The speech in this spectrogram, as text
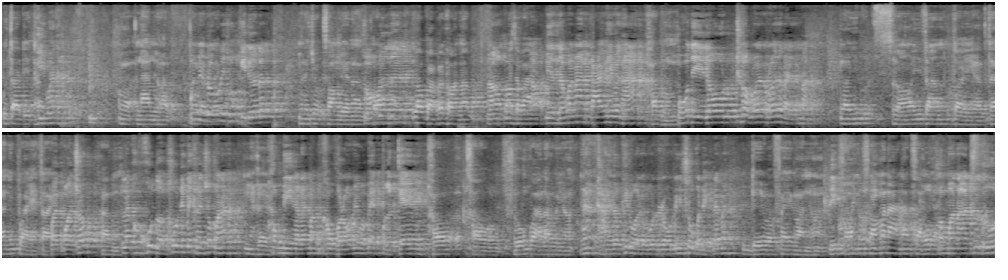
กุตาดิษฐ์ครับกี่วันนะก็นานอยู่ครับมันได้เราไม่ได้ชกกี่เดือนแล้ว ไม่ได้ชกสองเดือนครับสองเดือนเลย รอบก่อนก็ถอนครับเราก็ไม่สบายเปลี่ยนแต่ว่าร่างกายมีปัญหาครับผม ปกติเราชอบร้อยร้อยเท่าไหร่น้ำหนักร้อยยี่สิบสองร้อยยี่สิบสามต่อยครับแต่อันนี้ปล่อยต่อย ปล่อยปล่อยชก ครับแล้วคู่ต่อสู้นี่ไม่เคยชกกันนะไม่เคยเขามีอะไรบ้างเขาขอร้องในประเภทเปิดเกมเขาเขาสูงกว่าเราอยู่ครับร่างกายเราคิดว่าเราเรานี่สู้กับเด็กได้ไหมดีกว่าไฟก่อนครับดีกว่าซ้อมซ้อมมานานครับสองโอ้เดือนสมานานคือคือ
